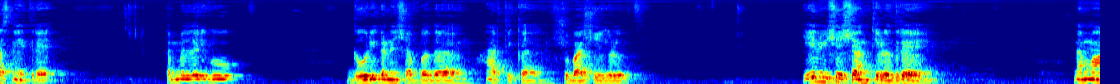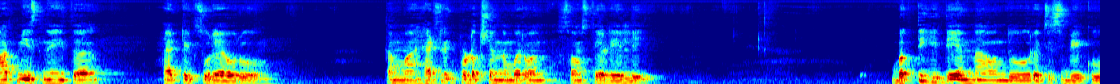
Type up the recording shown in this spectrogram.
ಸ್ನೇಹಿತರೆ. ತಮ್ಮೆಲ್ಲರಿಗೂ ಗೌರಿ ಗಣೇಶ ಹಬ್ಬದ ಆರ್ಥಿಕ ಶುಭಾಶಯಗಳು. ಏನು ವಿಶೇಷ ಅಂತ ಹೇಳಿದ್ರೆ, ನಮ್ಮ ಆತ್ಮೀಯ ಸ್ನೇಹಿತ ಹ್ಯಾಟ್ರಿಕ್ ಸೂರ್ಯ ಅವರು ತಮ್ಮ ಹ್ಯಾಟ್ರಿಕ್ ಪ್ರೊಡಕ್ಷನ್ ನಂಬರ್ ಒನ್ ಸಂಸ್ಥೆ ಅಡಿಯಲ್ಲಿ ಭಕ್ತಿಗೀತೆಯನ್ನು ಒಂದು ರಚಿಸಬೇಕು,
